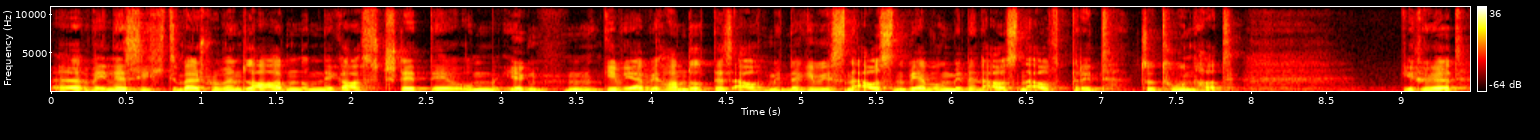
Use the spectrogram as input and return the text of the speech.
Äh, wenn es sich zum Beispiel um einen Laden, um eine Gaststätte, um irgendein Gewerbe handelt, das auch mit einer gewissen Außenwerbung, mit einem Außenauftritt zu tun hat, gehört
